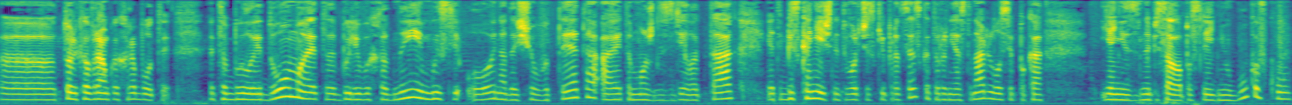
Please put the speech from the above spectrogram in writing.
э, только в рамках работы. Это было и дома, это были выходные, мысли, ой, надо еще вот это, а это можно сделать так. Это бесконечный творческий процесс, который не останавливался, пока я не написала последнюю буковку,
